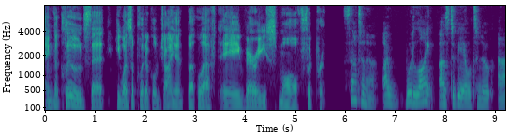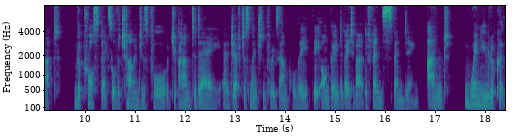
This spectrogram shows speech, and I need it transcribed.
and concludes that he was a political giant, but left a very small footprint. Satona, I would like us to be able to look at the prospects or the challenges for Japan today. Uh, Jeff just mentioned, for example, the, the ongoing debate about defense spending. And when you look at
